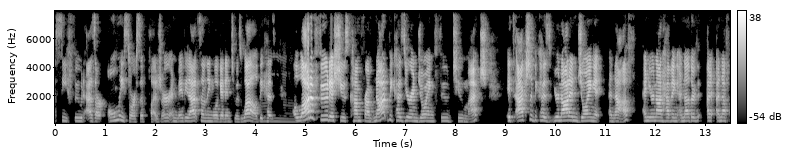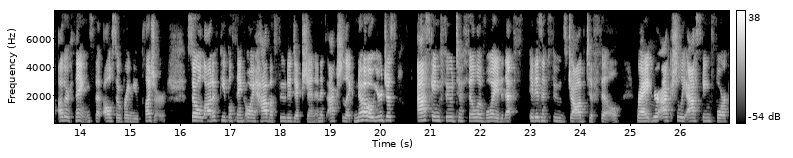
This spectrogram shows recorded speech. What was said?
see food as our only source of pleasure. And maybe that's something we'll get into as well, because mm. a lot of food issues come from not because you're enjoying food too much, it's actually because you're not enjoying it enough and you're not having another uh, enough other things that also bring you pleasure. So a lot of people think, "Oh, I have a food addiction." And it's actually like, "No, you're just asking food to fill a void that it isn't food's job to fill." Right? Mm-hmm. You're actually asking for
